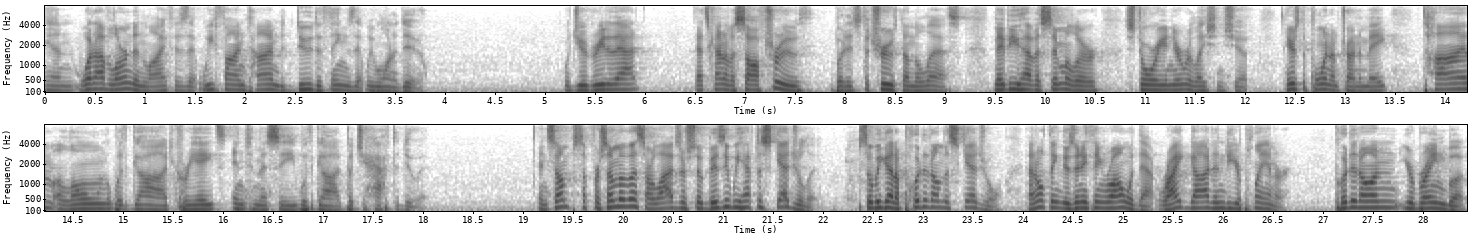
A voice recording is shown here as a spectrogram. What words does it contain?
And what I've learned in life is that we find time to do the things that we want to do. Would you agree to that? That's kind of a soft truth, but it's the truth nonetheless. Maybe you have a similar story in your relationship. Here's the point I'm trying to make time alone with God creates intimacy with God, but you have to do it. And some, for some of us, our lives are so busy we have to schedule it. So we got to put it on the schedule. I don't think there's anything wrong with that. Write God into your planner. Put it on your brain book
